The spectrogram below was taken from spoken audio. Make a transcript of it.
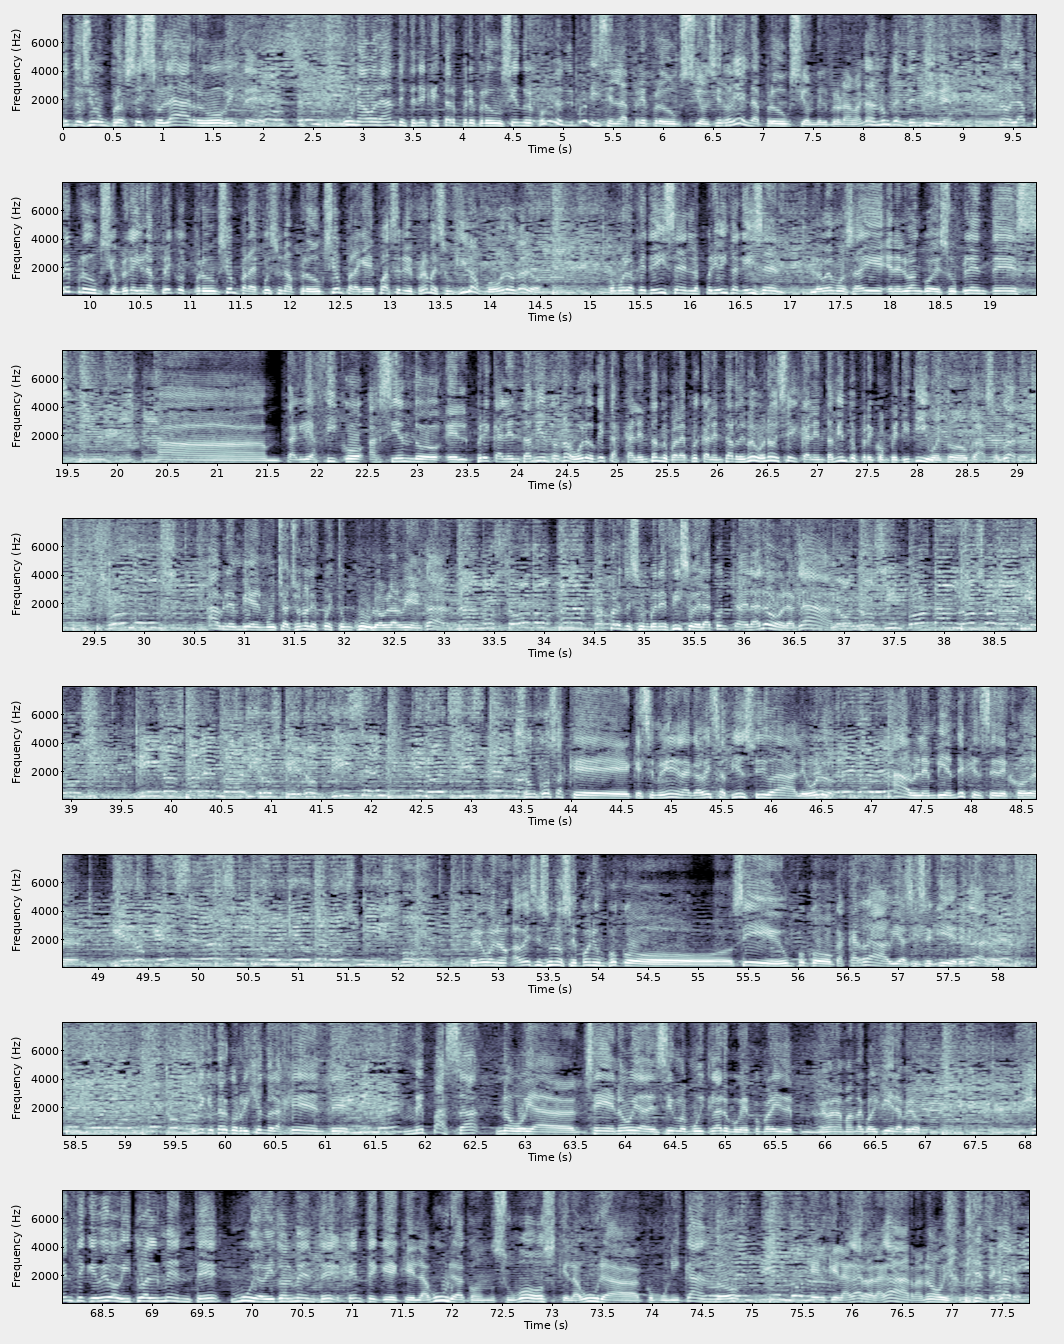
esto lleva un proceso largo, ¿viste? Una hora antes tenés que estar preproduciendo. ¿Por qué, no- por qué le dicen la preproducción? Si en realidad es la producción del programa. Claro, nunca entendí bien. No, la preproducción, pero que hay una preproducción para después una producción para que después hacer el programa. Es un quilombo, boludo, claro. Como los que te dicen, los periodistas que dicen, lo vemos ahí en el banco de suplentes a Tagliafico haciendo el precalentamiento. No, boludo, ¿qué estás calentando para después calentar de nuevo? No, es el calentamiento precompetitivo en todo caso, claro. Hablen bien, muchachos, no les cuesta un culo hablar bien, claro. Aparte es un beneficio de la concha de la lora, claro. No nos importan los horarios ni los calendarios que nos dicen que no existe el Son cosas que, que se me vienen a la cabeza, pienso y digo, dale, boludo. Hablen bien, déjense de joder. Quiero que seas el dueño de vos mismo. Pero bueno, a veces uno se pone un poco, sí, un poco cascarrabia si se quiere, claro. Tiene que estar corrigiendo a la gente. Me pasa, no voy a, sí, no voy a decirlo muy claro porque después por ahí me van a mandar cualquiera, pero gente que veo habitualmente, muy habitualmente, gente que, que labura con su voz, que labura comunicando, el que la agarra, la agarra, ¿no? Obviamente, claro.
